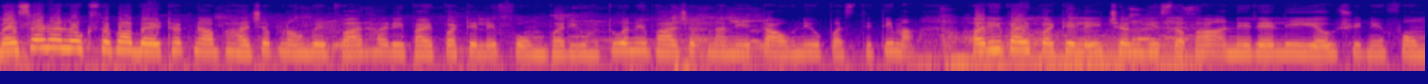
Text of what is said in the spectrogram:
મહેસાણા લોકસભા બેઠકના ભાજપના ઉમેદવાર હરિભાઈ પટેલે ફોર્મ ભર્યું હતું અને ભાજપના નેતાઓની ઉપસ્થિતિમાં હરિભાઈ પટેલે જંગી સભા અને રેલી યોજીને ફોર્મ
